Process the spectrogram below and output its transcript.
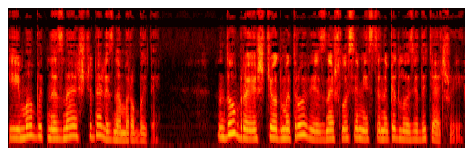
і, мабуть, не знає, що далі з нами робити. Добре, що Дмитрові знайшлося місце на підлозі дитячої,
